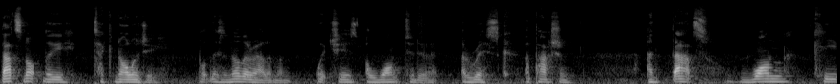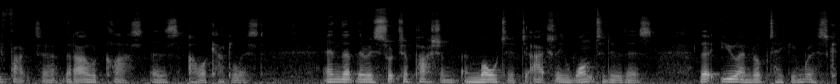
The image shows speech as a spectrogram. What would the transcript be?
that's not the technology, but there's another element, which is a want to do it, a risk, a passion. And that's one key factor that I would class as our catalyst. And that there is such a passion and motive to actually want to do this that you end up taking risk.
